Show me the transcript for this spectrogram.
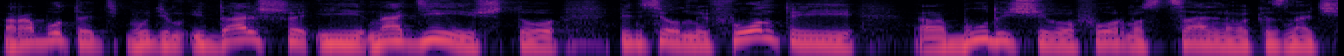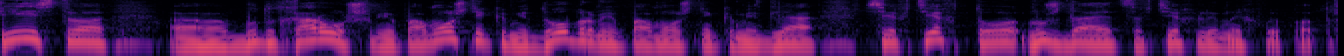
работать будем и дальше, и надеюсь, что пенсионный фонд и будущего, форма социального казначейства э, будут хорошими помощниками, добрыми помощниками для всех тех, кто нуждается в тех или иных выплатах.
